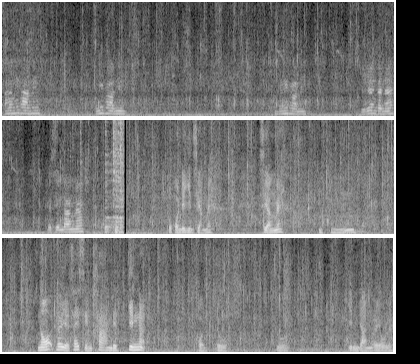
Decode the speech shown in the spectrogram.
เอาทั้งนี้ถาดหนึ่งทั้งนี้ถาดหนึ่งทั้งนี้ถาดหนึ่งอย่าแย่งกันนะอย่าเสียงดังนะ ทุกคนได้ยินเสียงไหม เสียงไหมเนาะเธออย่าใช้เสียงคางดิกินน่ะ คนดู ดู กินอย่างเร็วเลย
